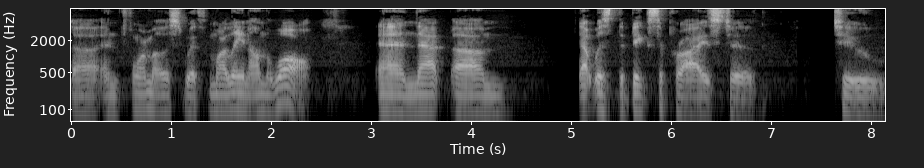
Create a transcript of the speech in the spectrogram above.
uh, and foremost with Marlene on the Wall, and that um, that was the big surprise to to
